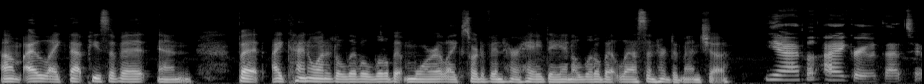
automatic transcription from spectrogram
um, I like that piece of it. And, but I kind of wanted to live a little bit more like sort of in her heyday and a little bit less in her dementia. Yeah, I agree with that too.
